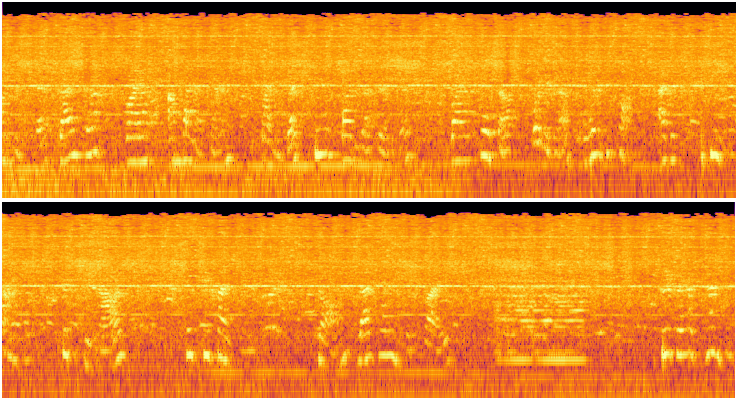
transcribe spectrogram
anlaşta Dayga Vaya Ambalatan Banıda Bir Bandatörde Vaya Kota Vadına Vadipa Adet 200 tane 60 dinar 65 dinar From Platform 5 Prepare Transit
